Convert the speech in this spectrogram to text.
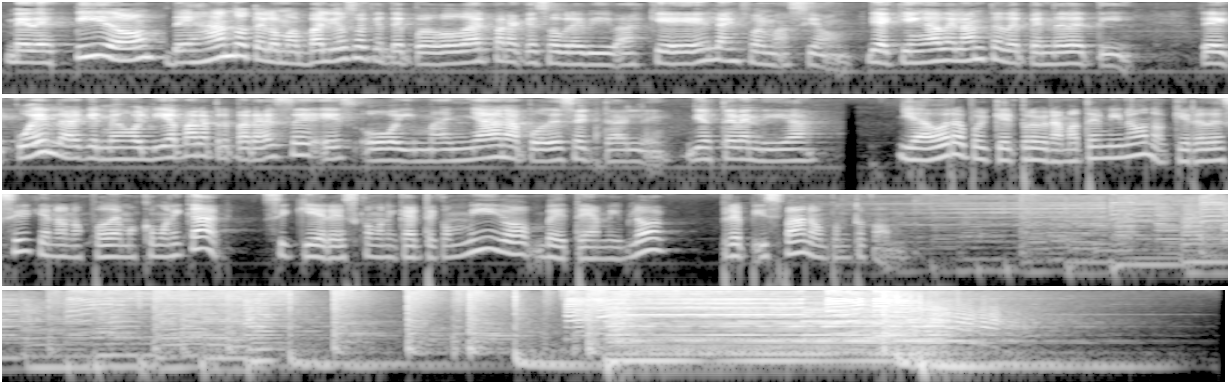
Me despido dejándote lo más valioso que te puedo dar para que sobrevivas, que es la información. De aquí en adelante depende de ti. Recuerda que el mejor día para prepararse es hoy, mañana puede ser tarde. Dios te bendiga. Y ahora, porque el programa terminó, no quiere decir que no nos podemos comunicar. Si quieres comunicarte conmigo, vete a mi blog prephispano.com.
